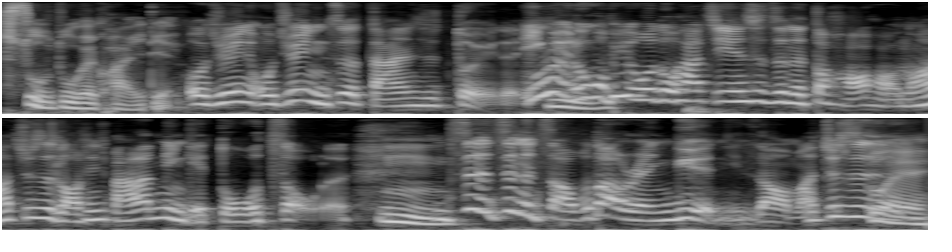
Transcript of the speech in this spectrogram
速度会快一点。我觉得，我觉得你这个答案是对的，因为如果譬如说，他今天是真的都好好，然后他就是老天把他的命给夺走了，嗯，你这真的找不到人怨，你知道吗？就是对，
